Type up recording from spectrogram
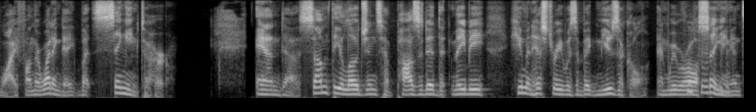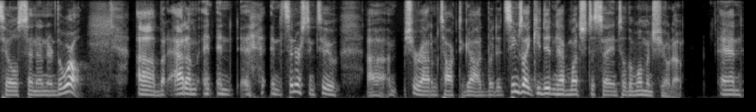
wife on their wedding day, but singing to her. And uh, some theologians have posited that maybe human history was a big musical and we were all singing until sin entered the world. Uh, but Adam, and, and and it's interesting too. Uh, I'm sure Adam talked to God, but it seems like he didn't have much to say until the woman showed up. And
